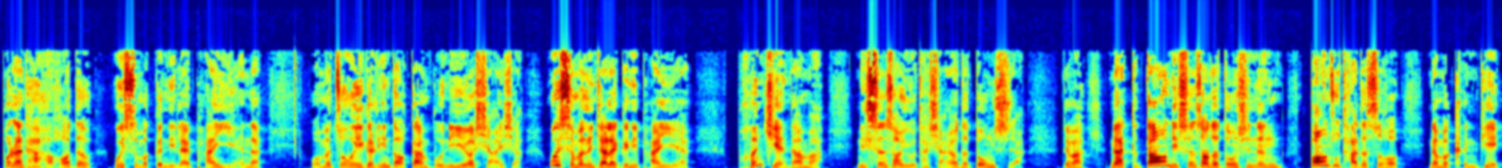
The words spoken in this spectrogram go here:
不然他好好的为什么跟你来攀岩呢？我们作为一个领导干部，你也要想一想，为什么人家来跟你攀岩？很简单嘛，你身上有他想要的东西啊，对吧？那当你身上的东西能帮助他的时候，那么肯定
